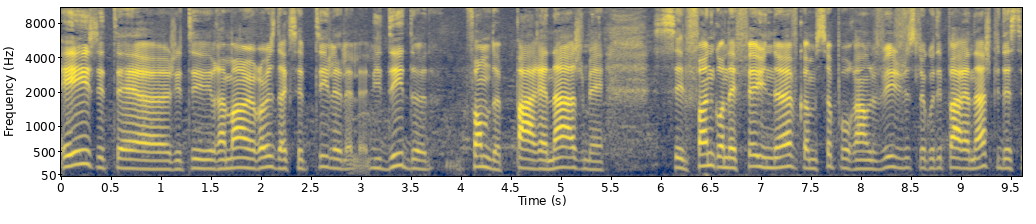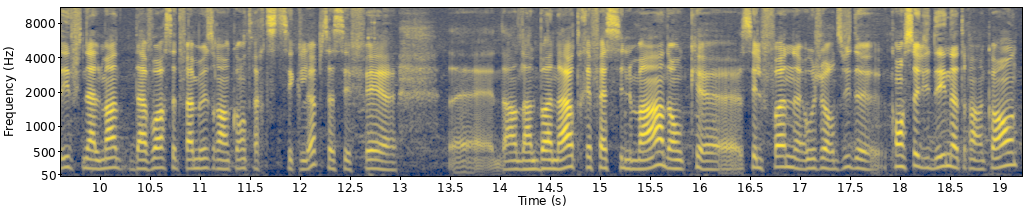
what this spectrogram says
Et j'étais, euh, vraiment heureuse d'accepter l'idée de, forme de parrainage, mais c'est le fun qu'on ait fait une œuvre comme ça pour enlever juste le côté parrainage, puis d'essayer finalement d'avoir cette fameuse rencontre artistique-là. Puis ça s'est fait euh, euh, dans, le bonheur très facilement. Donc c'est le fun aujourd'hui de consolider notre rencontre,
